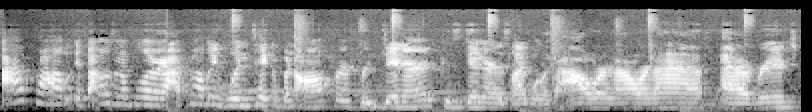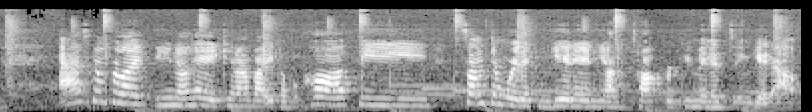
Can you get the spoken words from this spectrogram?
I probably if I was an employer, I probably wouldn't take up an offer for dinner because dinner is like what, like an hour, an hour and a half average. Ask them for like, you know, hey, can I buy you a cup of coffee? Something where they can get in, y'all can talk for a few minutes and get out.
